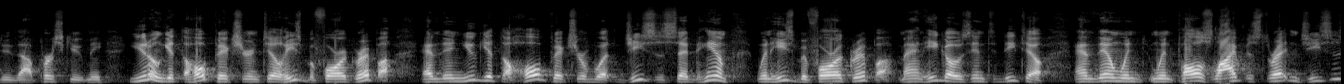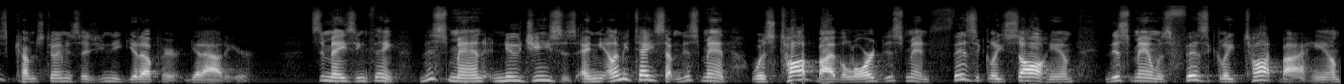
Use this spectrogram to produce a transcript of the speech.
do thou persecute me? You don't get the whole picture until he's before Agrippa. And then you get the whole picture of what Jesus said to him when he's before Agrippa. Man, he goes into detail. And then when, when Paul's life is threatened, Jesus comes to him and says, You need to get up here, get out of here. It's an amazing thing. This man knew Jesus. And let me tell you something. This man was taught by the Lord. This man physically saw him. This man was physically taught by him.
